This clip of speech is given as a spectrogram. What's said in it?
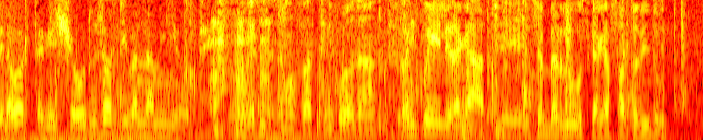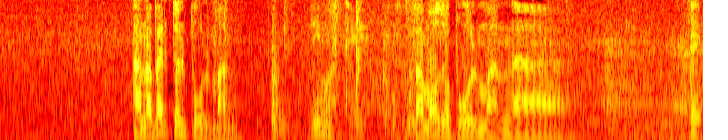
Una volta che c'avevo due soldi per andare a mignotti. che se siamo fatti in culo tanto. Tranquilli ragazzi, c'è Berlusca che ha fatto di tutto. Hanno aperto il pullman. Dimostri. Il famoso pullman. eh, Sì.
